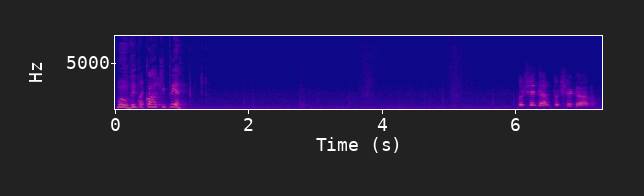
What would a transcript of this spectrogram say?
Mano, vem com o carro aqui perto. Tô chegando, tô chegando.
